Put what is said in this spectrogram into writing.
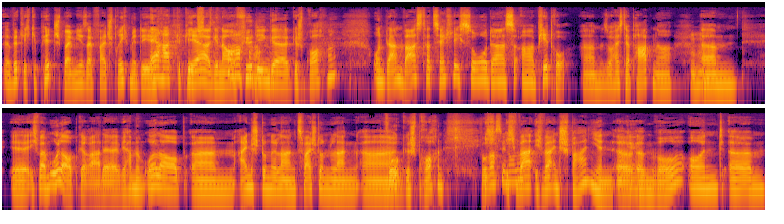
äh, wirklich gepitcht bei mir, sagt, falsch sprich mit dem. Er hat gepitcht. Ja, genau, für den ge gesprochen. Und dann war es tatsächlich so, dass äh, Pietro, ähm, so heißt der Partner, Mhm. ähm, äh, ich war im Urlaub gerade. Wir haben im Urlaub ähm, eine Stunde lang, zwei Stunden lang äh, Wo? gesprochen. Wo ich, warst du in ich war ich war in Spanien äh, Okay. irgendwo und ähm,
